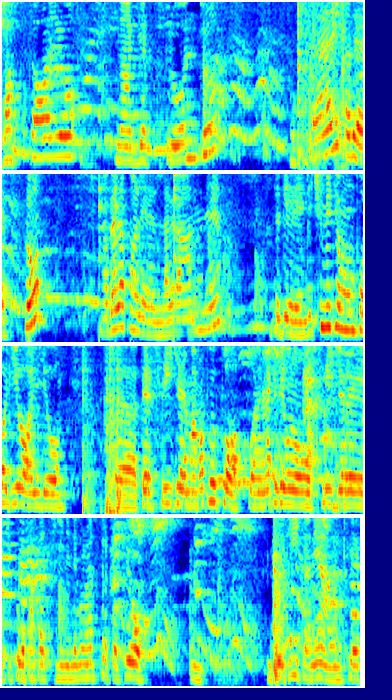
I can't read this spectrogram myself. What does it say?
Vassoio, nuggets pronto. Ok, adesso una bella padella grande, aderente. Ci mettiamo un po' di olio eh, per friggere, ma proprio poco, eh. non è che devono friggere tipo le patatine, devono essere proprio mm, due dita neanche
